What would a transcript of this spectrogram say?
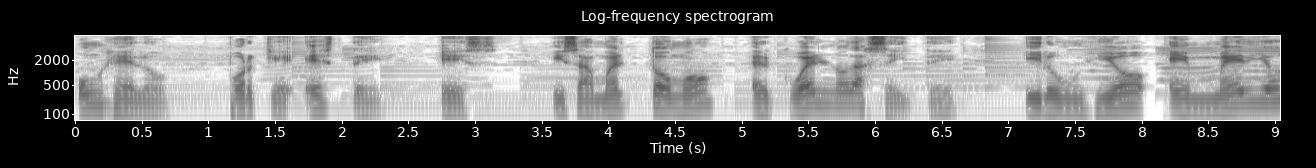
úngelo, porque este es. Y Samuel tomó el cuerno de aceite y lo ungió en medio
